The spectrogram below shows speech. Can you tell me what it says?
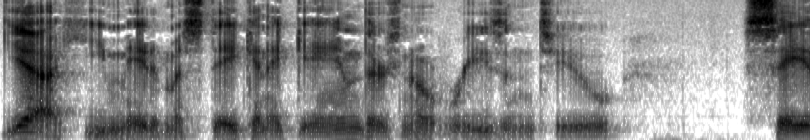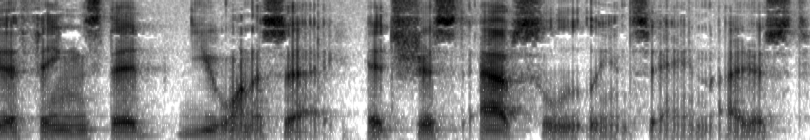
yeah, he made a mistake in a game. There's no reason to say the things that you want to say. It's just absolutely insane. I just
